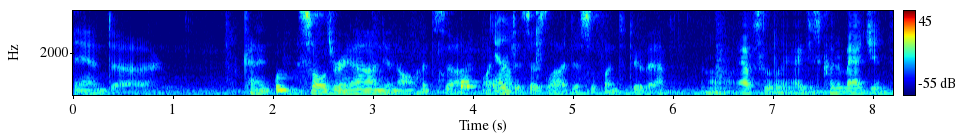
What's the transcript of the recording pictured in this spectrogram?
and uh, kind of soldiering on, you know, it's uh, like Yeah. Richard says, a lot of discipline to do that. Oh, absolutely. I just couldn't imagine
